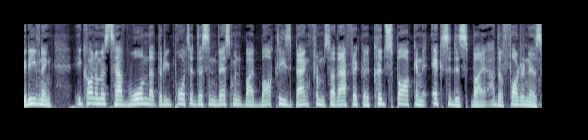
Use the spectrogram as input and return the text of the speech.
Good evening. Economists have warned that the reported disinvestment by Barclays Bank from South Africa could spark an exodus by other foreigners.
